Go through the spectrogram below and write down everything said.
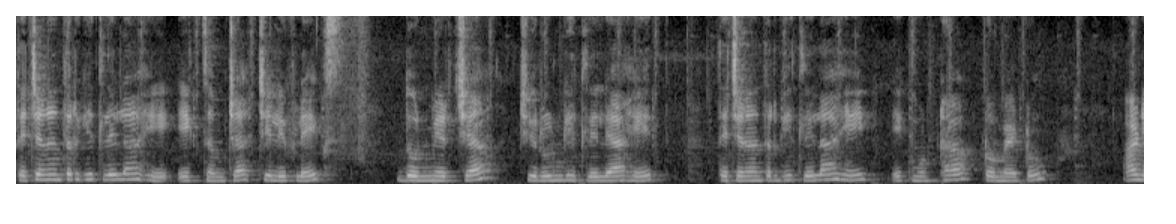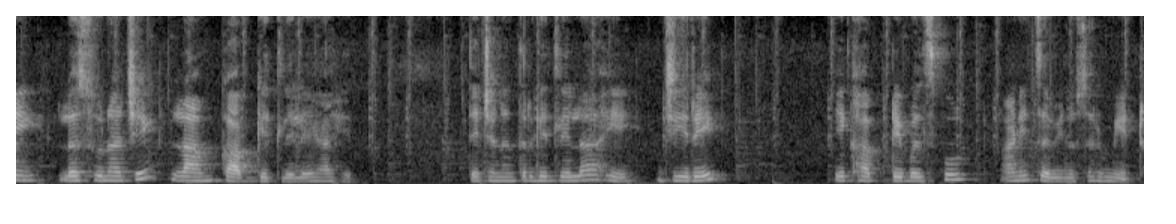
त्याच्यानंतर घेतलेला आहे एक चमचा चिली फ्लेक्स. दोन मिरच्या चिरून घेतलेल्या आहेत. त्याच्यानंतर घेतलेला आहे एक मोठा टोमॅटो आणि लसूणाचे लांब काप घेतलेले आहेत. त्याच्यानंतर घेतलेलं आहे जिरे एक हाफ टेबलस्पून आणि चवीनुसार मीठ.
